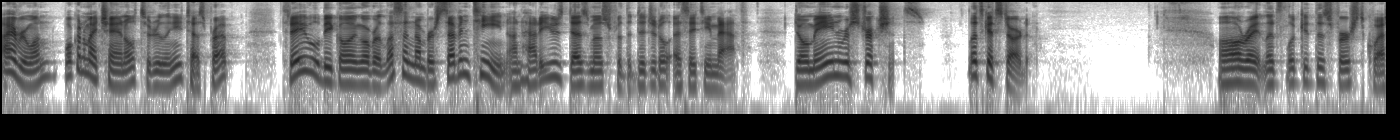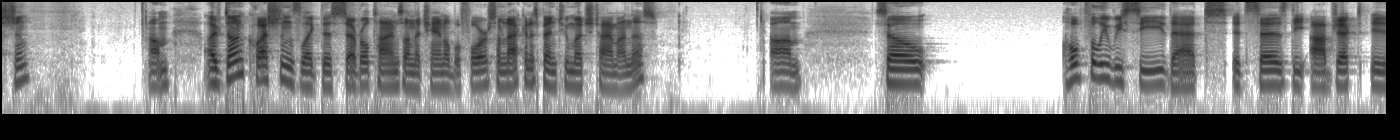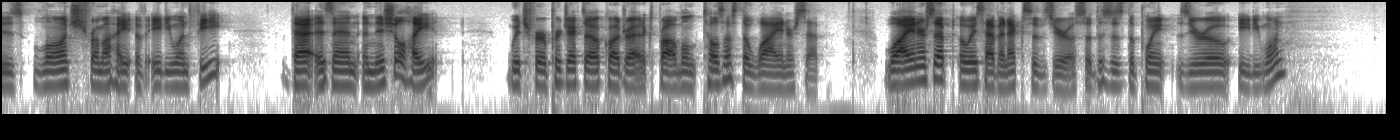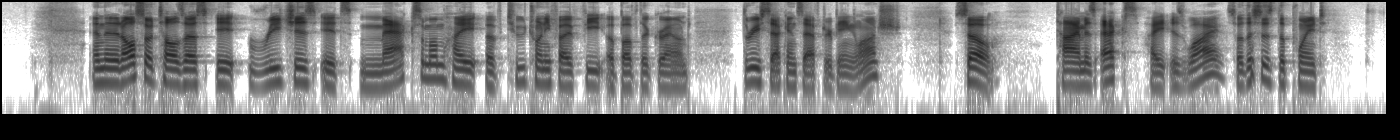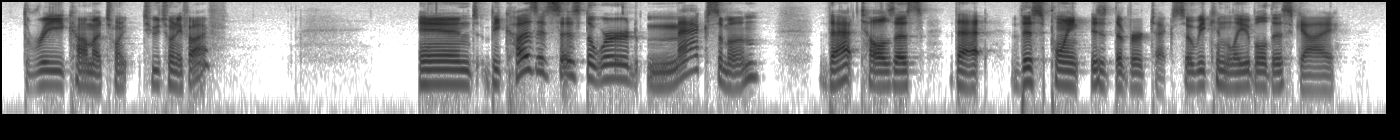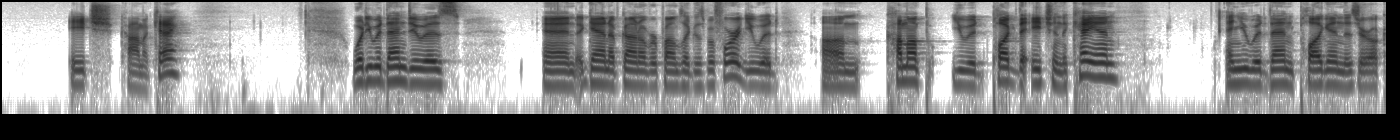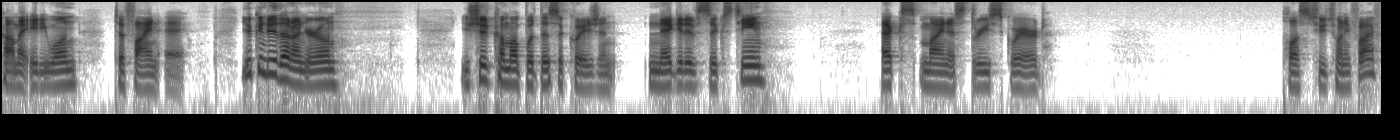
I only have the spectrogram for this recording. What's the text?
Hi everyone, welcome to my channel, Tutorllini Test Prep. Today we'll be going over lesson number 17 on how to use Desmos for the digital SAT math. Domain restrictions. Let's get started. All right, let's look at this first question. Um, I've done questions like this several times on the channel before, so I'm not going to spend too much time on this. Um, so hopefully we see that it says the object is launched from a height of 81 feet. That is an initial height, which for a projectile quadratics problem tells us the y-intercept. Y-intercept always have an x of 0, so this is the point 0, 81. And then it also tells us it reaches its maximum height of 225 feet above the ground three seconds after being launched. So time is x, height is y. So this is the point 3 comma 225. And because it says the word maximum, that tells us that this point is the vertex. So we can label this guy h comma k. What you would then do is, and again, I've gone over problems like this before, you would um, come up, you would plug the h and the k in, and you would then plug in the 0, comma 81 to find A. You can do that on your own. You should come up with this equation, negative 16 x minus 3 squared plus 225.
